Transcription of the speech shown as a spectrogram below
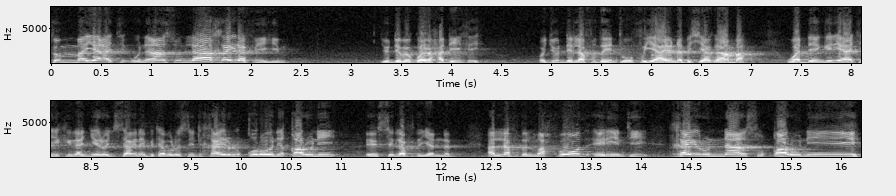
ثم يأتي أناس لا خير فيهم judde bwegwayo hadithi ojudde lafudu entuufu yayo nabbi kyagamba wadde engeri yatiikirira nnyo era ogisanga nebitabo lusi nti khairu lquruni qaruni si lafudu ya nabbi allafudu lmahfud eri nti khairu nnaasu qaruni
